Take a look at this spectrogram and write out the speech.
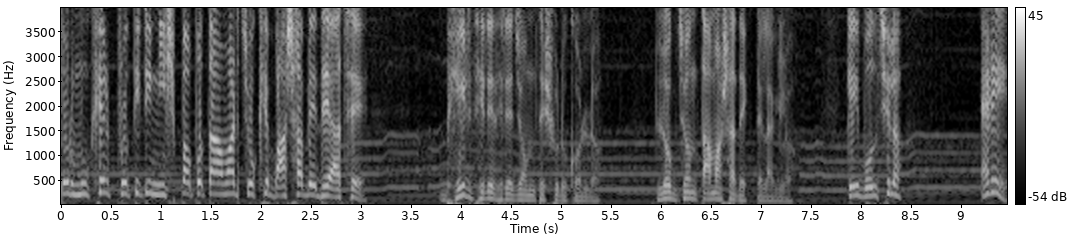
তোর মুখের প্রতিটি নিষ্পাপতা আমার চোখে বাসা বেঁধে আছে। ভিড় ধীরে ধীরে জমতে শুরু করল। লোকজন তামাশা দেখতে লাগল। কেই বলছিল, আরে,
